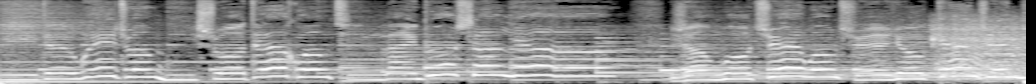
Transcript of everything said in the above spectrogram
你的伪装，你说的谎听来多善良，让我绝望却又感觉你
